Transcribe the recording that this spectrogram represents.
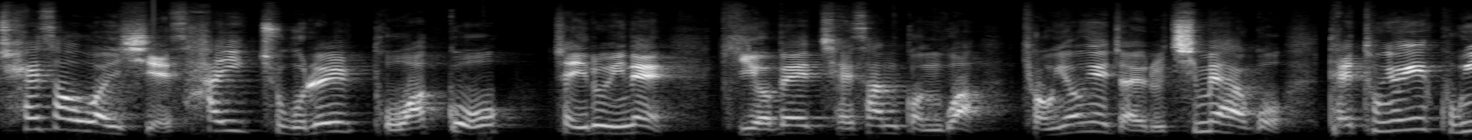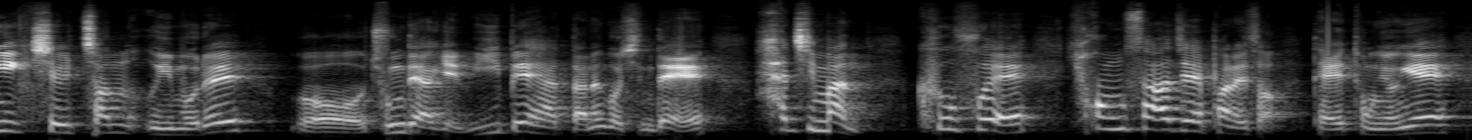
최서원 씨의 사익 추구를 도왔고 자 이로 인해 기업의 재산권과 경영의 자유를 침해하고 대통령의 공익 실천 의무를 어, 중대하게 위배했다는 것인데 하지만 그 후에 형사재판에서 대통령의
